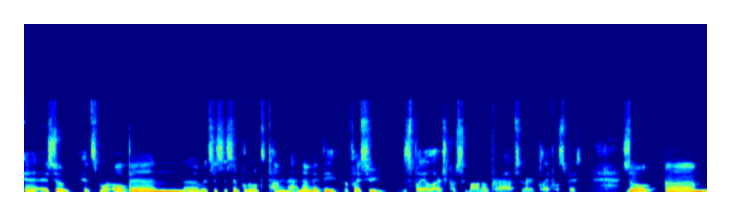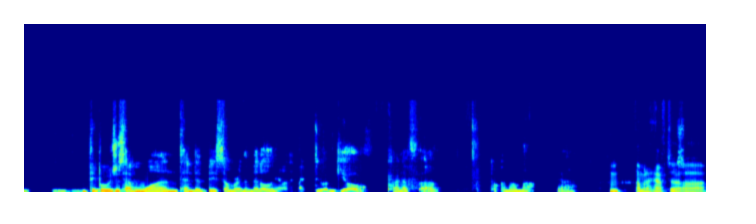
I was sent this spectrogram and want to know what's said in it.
and so it's more open uh, with just a simple little tatami mat. Now, maybe a place you display a large kusamono, perhaps a very playful space. So um, people who just have one tend to be somewhere in the middle. You know, they might do a gyo kind of uh, tokonoma. Yeah. I'm gonna have to uh,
